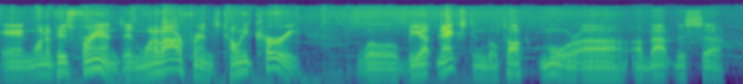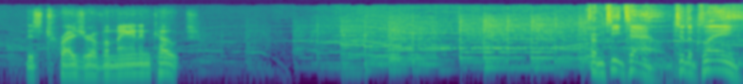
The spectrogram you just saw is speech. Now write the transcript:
and one of his friends and one of our friends, Tony Kurre, will be up next, and we'll talk more uh, about this uh, this treasure of a man and coach. From T-Town to the Plains,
